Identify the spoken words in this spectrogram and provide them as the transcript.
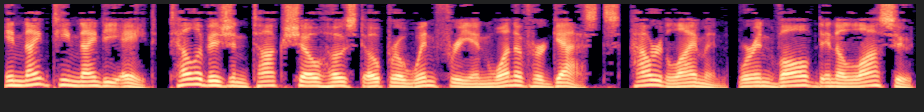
In 1998, television talk show host Oprah Winfrey and one of her guests, Howard Lyman, were involved in a lawsuit,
